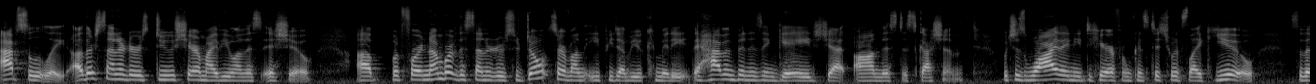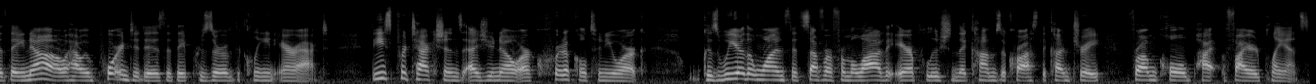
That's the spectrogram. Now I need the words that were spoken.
Absolutely. Other senators do share my view on this issue. Uh, but for a number of the senators who don't serve on the EPW committee, they haven't been as engaged yet on this discussion, which is why they need to hear from constituents like you so that they know how important it is that they preserve the Clean Air Act. These protections, as you know, are critical to New York because we are the ones that suffer from a lot of the air pollution that comes across the country from coal-fired plants.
